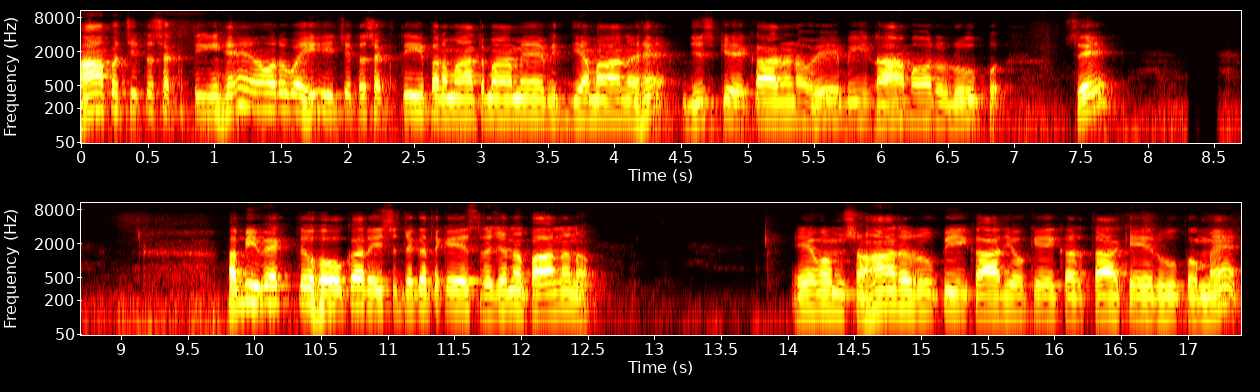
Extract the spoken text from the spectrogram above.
आप चित शक्ति हैं और वही चित शक्ति परमात्मा में विद्यमान है, जिसके कारण वे भी नाम और रूप से अभिव्यक्त होकर इस जगत के सृजन पालन एवं संहार रूपी कार्यों के कर्ता के रूप में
